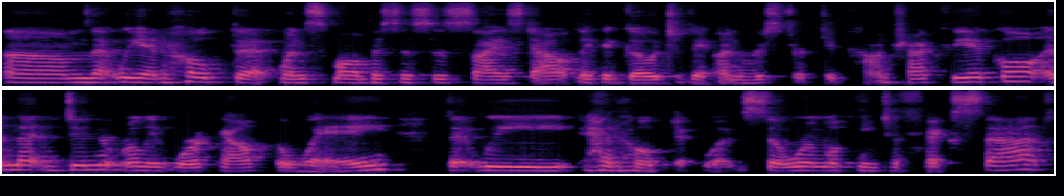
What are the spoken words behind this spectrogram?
um, that we had hoped that when small businesses sized out, they could go to the unrestricted contract vehicle. And that didn't really work out the way that we had hoped it would. So we're looking to fix that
